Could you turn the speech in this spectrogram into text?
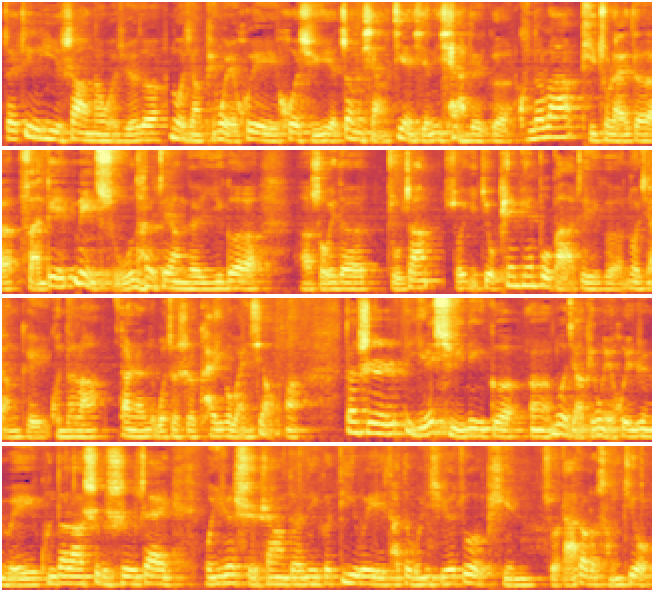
在这个意义上呢，我觉得诺奖评委会或许也正想践行一下这个昆德拉提出来的反对媚俗的这样的一个啊所谓的主张，所以就偏偏不把这个诺奖给昆德拉。当然，我这是开一个玩笑啊。但是，也许那个呃，诺奖评委会认为昆德拉是不是在文学史上的那个地位，他的文学作品所达到的成就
